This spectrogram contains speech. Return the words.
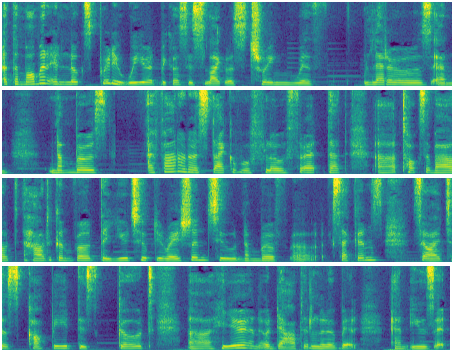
At the moment, it looks pretty weird because it's like a string with letters and numbers. I found on a Stack Overflow thread that uh, talks about how to convert the YouTube duration to number of uh, seconds. So I just copied this code uh, here and adapted a little bit and use it.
